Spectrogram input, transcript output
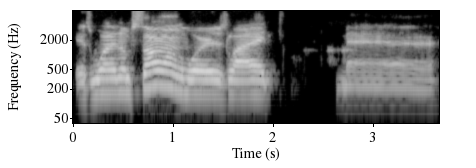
is one of them songs where it's like, man,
